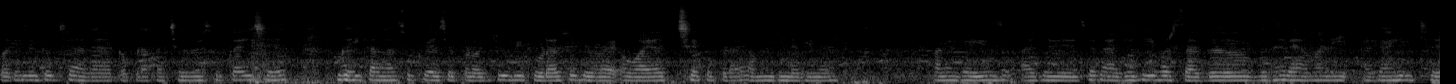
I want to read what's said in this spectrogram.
કરી લીધો છે અને આ કપડાં પાછળ સુકાય છે. ગઈકાલના સૂકવ્યા છે, પણ હજુ બી થોડા શું કહેવાય અવાયા જ છે કપડાં. અમે ભીના ભીના અને ગઈ આજે છે ને, આજે બી વરસાદ વધારે આવવાની આગાહી છે.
